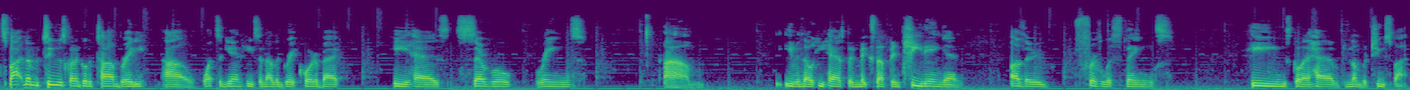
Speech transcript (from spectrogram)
Spot number two is going to go to Tom Brady. Uh, once again, he's another great quarterback. He has several rings. Um, even though he has been mixed up in cheating and other frivolous things, he's going to have the number two spot.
